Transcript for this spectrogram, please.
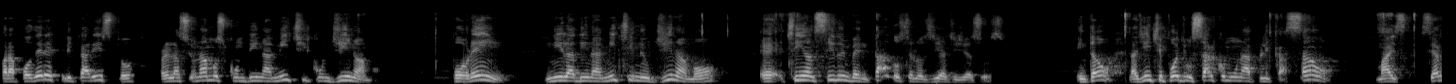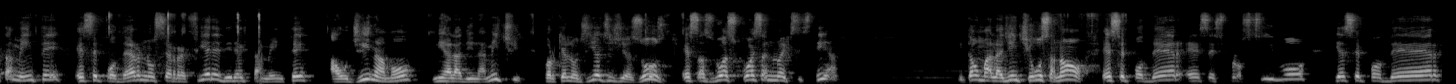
para poder explicar isto, relacionamos com dinamite e com dínamo. Porém, nem a dinamite nem o dínamo eh, tinham sido inventados nos dias de Jesus. Então, a gente pode usar como uma aplicação mas certamente esse poder não se refere diretamente ao dínamo nem à dinamite, porque nos dias de Jesus essas duas coisas não existiam. Então, mas a gente usa, não, esse poder é explosivo e esse poder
